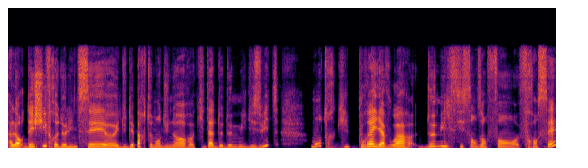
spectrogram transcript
Alors des chiffres de l'INSEE, heu et du département du Nord qui datent de 2018 montrent qu'il pourrait y avoir 2 600 enfants français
